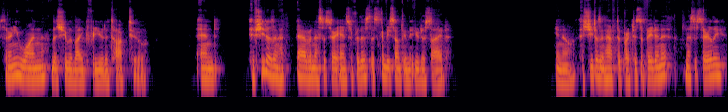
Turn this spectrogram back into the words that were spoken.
Is there anyone that she would like for you to talk to? And if she doesn't have a necessary answer for this, this can be something that you decide. You know, she doesn't have to participate in it necessarily.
